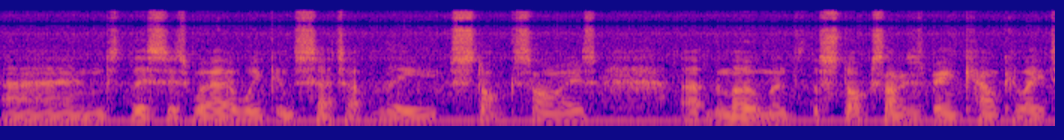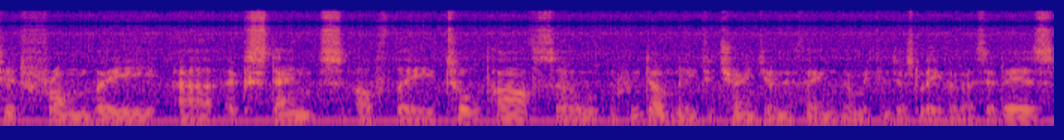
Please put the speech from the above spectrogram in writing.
And this is where we can set up the stock size. At the moment the stock size is being calculated from the uh, extent of the toolpath. So if we don't need to change anything then we can just leave it as it is.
